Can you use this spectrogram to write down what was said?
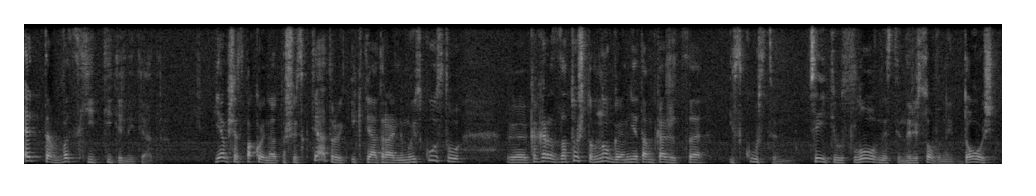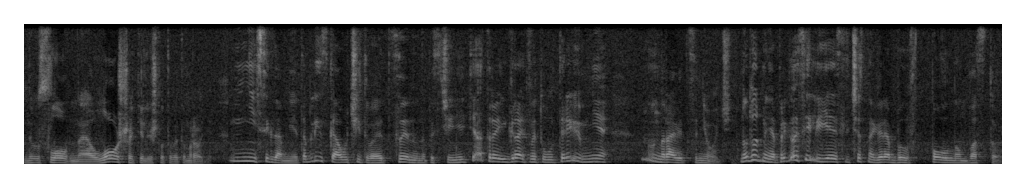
Это восхитительный театр. Я вообще спокойно отношусь к театру и к театральному искусству, э, как раз за то, что многое мне там кажется искусственным. Все эти условности, нарисованный дождь, условная лошадь или что-то в этом роде. Не всегда мне это близко, а учитывая цены на посещение театра, играть в эту лотерею мне ну, нравится не очень. Но тут меня пригласили, я, если честно говоря, был в полном восторге.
